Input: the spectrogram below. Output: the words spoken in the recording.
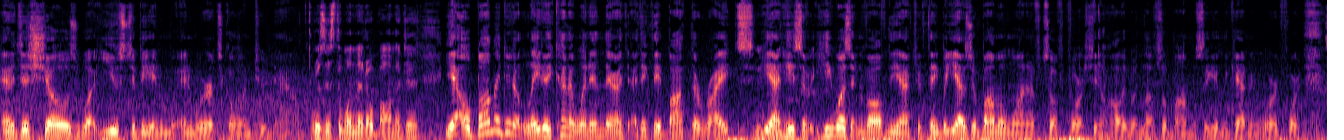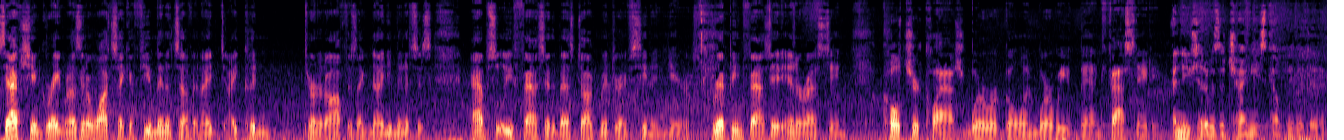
and it just shows what used to be and, and where it's going to now. Was this the one that Obama did? Yeah, Obama did it later. He kind of went in there. I, th- I think they bought the rights. Mm-hmm. Yeah, and he's a, he wasn't involved in the active thing, but yeah, it was Obama one. Of, so of course, you know, Hollywood loves Obama, so they gave him the Academy Award for it. It's actually a great one. I was going to watch like a few minutes of it, and I, I couldn't turn it off. It's like 90 minutes. It's absolutely fascinating. The best documentary I've seen in years. Gripping, fascinating, interesting. Culture clash, where we're going, where we've been. Fascinating. And you said it was a Chinese company that did it.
